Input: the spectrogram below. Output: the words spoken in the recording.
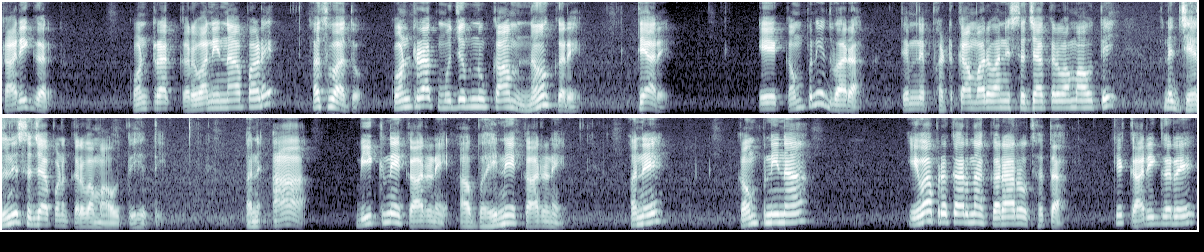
કારીગર કોન્ટ્રાક્ટ કરવાની ના પાડે અથવા તો કોન્ટ્રાક્ટ મુજબનું કામ ન કરે, ત્યારે એ કંપની દ્વારા તેમને ફટકા મારવાની સજા કરવામાં આવતી અને જેલની સજા પણ કરવામાં આવતી હતી. અને આ બીકને કારણે, આ ભયને કારણે અને કંપનીના એવા પ્રકારના કરારો થતા કે કારીગરે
